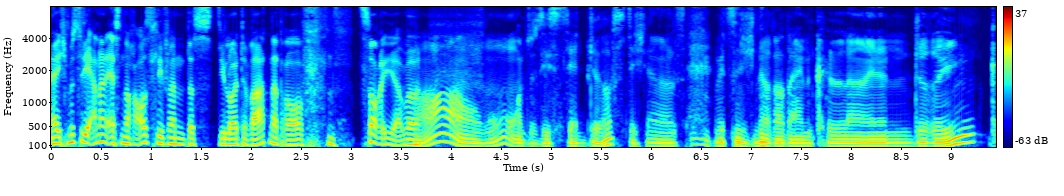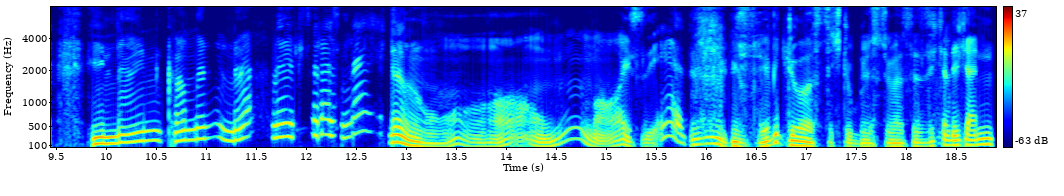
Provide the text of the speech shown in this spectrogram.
Na, ich müsste die anderen Essen noch ausliefern, dass die Leute warten da drauf. Aber Oh, oh, du siehst sehr durstig aus. Willst du nicht noch auf einen kleinen Drink hineinkommen? Na, willst du das nicht? Oh, oh, oh, ich sehe, ich sehe, wie durstig du bist. Du hast ja sicherlich ein,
